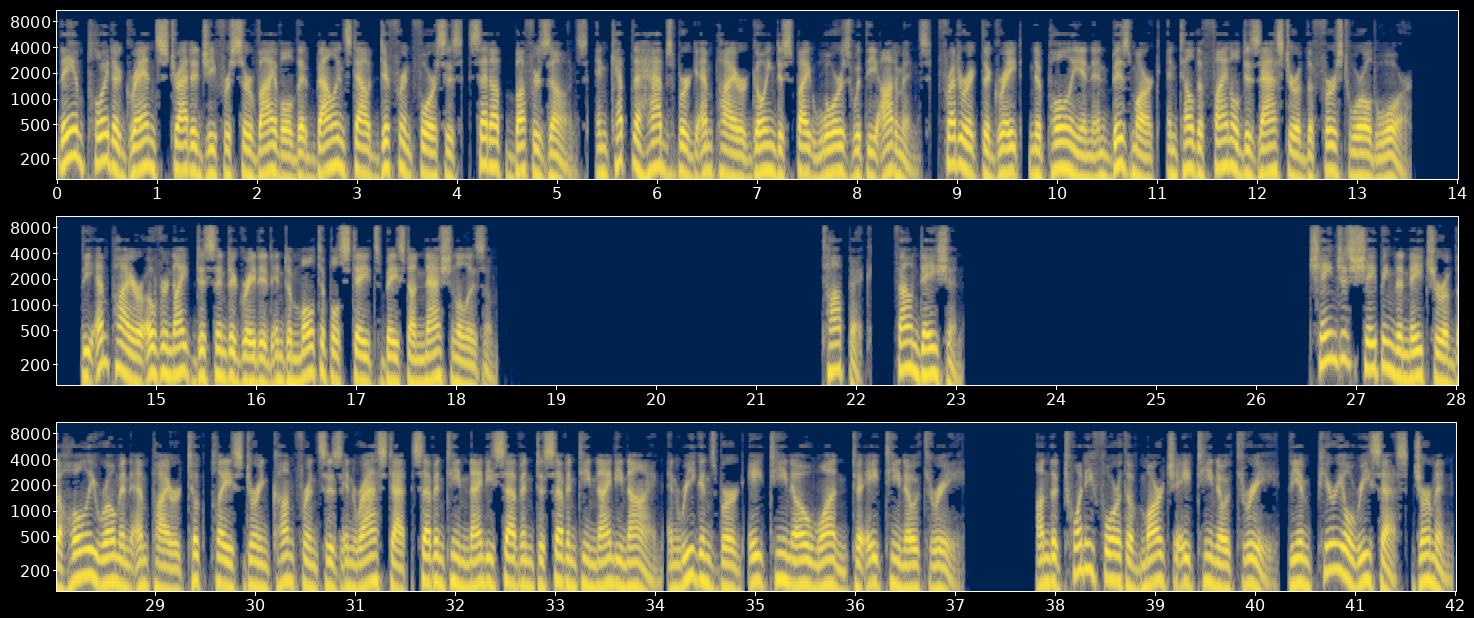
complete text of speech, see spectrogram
They employed a grand strategy for survival that balanced out different forces, set up buffer zones, and kept the Habsburg Empire going despite wars with the Ottomans, Frederick the Great, Napoleon and Bismarck, until the final disaster of the First World War. The empire overnight disintegrated into multiple states based on nationalism. Foundation Changes shaping the nature of the Holy Roman Empire took place during conferences in Rastatt (1797–1799) and Regensburg (1801–1803). On 24 March 1803, the imperial recess German,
